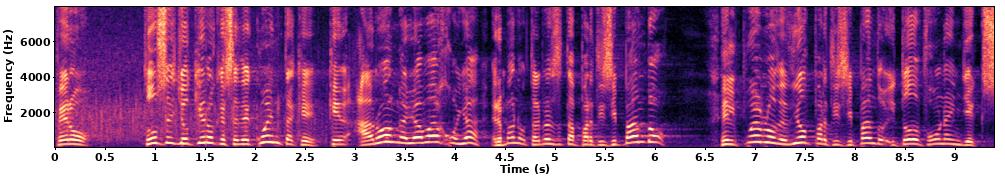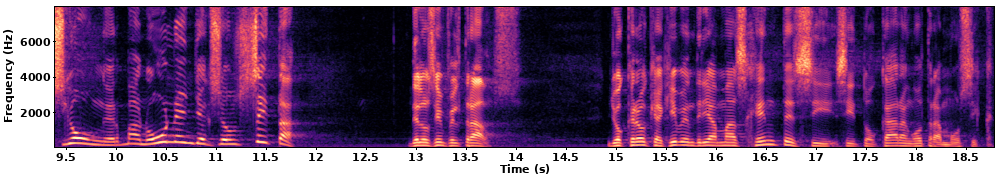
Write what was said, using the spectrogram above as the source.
Pero entonces yo quiero que se dé cuenta que, que Aarón allá abajo ya, hermano, tal vez está participando. El pueblo de Dios participando y todo fue una inyección, hermano, una inyeccióncita de los infiltrados. Yo creo que aquí vendría más gente si, si tocaran otra música.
